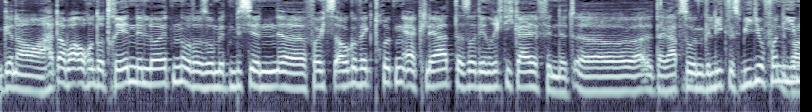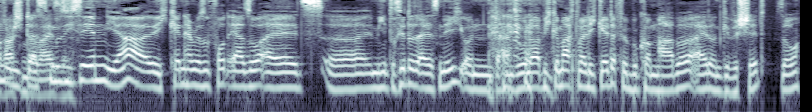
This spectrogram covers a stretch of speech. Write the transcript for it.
Genau, hat aber auch unter Tränen den Leuten oder so mit ein bisschen äh, feuchtes Auge wegdrücken erklärt, dass er den richtig geil findet. Äh, da gab es so ein geleaktes Video von ihm und das muss ich sehen. Ja, ich kenne Harrison Ford eher so als, äh, mich interessiert das alles nicht und Han Solo habe ich gemacht, weil ich Geld dafür bekommen habe. I don't give a shit. So,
